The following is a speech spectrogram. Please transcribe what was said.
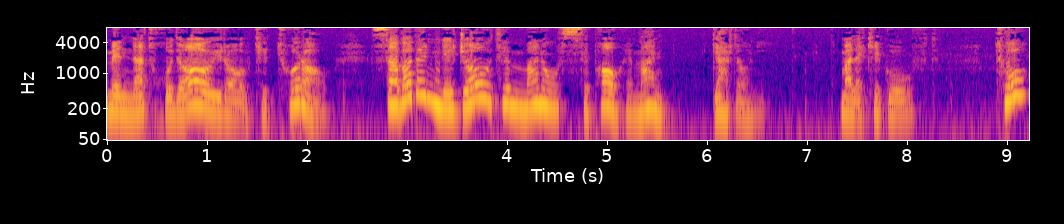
منت خدای را که تو را سبب نجات من و سپاه من گردانید. ملکه گفت تو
